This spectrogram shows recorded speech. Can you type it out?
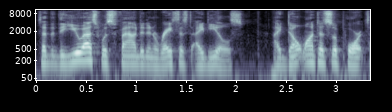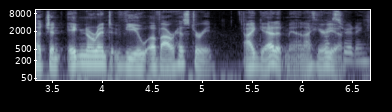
said that the U.S. was founded in racist ideals. I don't want to support such an ignorant view of our history. I get it, man. I hear you. Frustrating.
